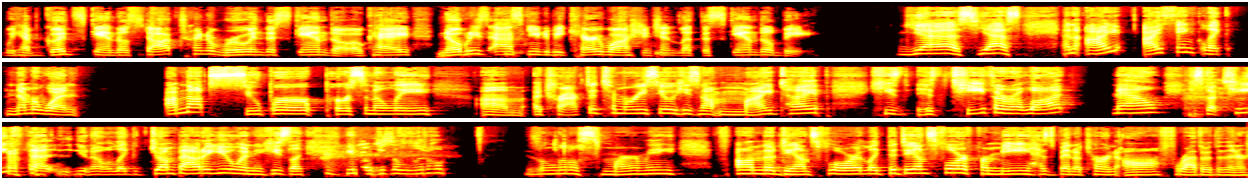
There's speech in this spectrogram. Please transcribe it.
We have good scandal. Stop trying to ruin the scandal, okay? Nobody's asking you to be Kerry Washington. Let the scandal be. Yes, yes. And I I think like number 1, I'm not super personally um attracted to Mauricio. He's not my type. He's his teeth are a lot now. He's got teeth that, you know, like jump out at you and he's like, you know, he's a little he's a little smarmy on the dance floor. Like the dance floor for me has been a turn off rather than a,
